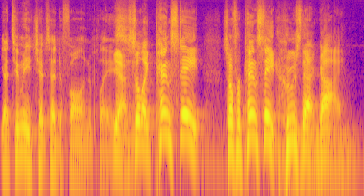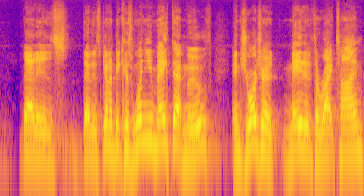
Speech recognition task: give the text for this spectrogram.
Yeah, too many chips had to fall into place. yeah. So like Penn State. So for Penn State, who's that mm-hmm. guy that is that is going to be because when you make that move and Georgia made it at the right time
